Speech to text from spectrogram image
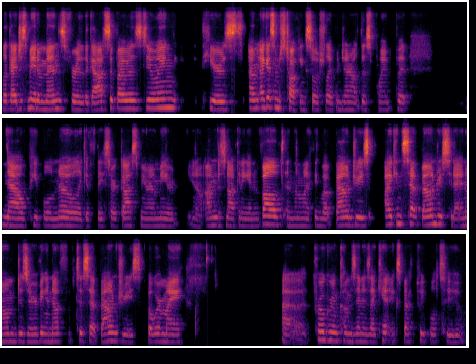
look, I just made amends for the gossip I was doing. Here's, I guess I'm just talking social life in general at this point, but now people know like if they start gossiping around me or you know i'm just not going to get involved. And then when i think about boundaries i can set boundaries today. I know i'm deserving enough to set boundaries but where my uh, program comes in is i can't expect people to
